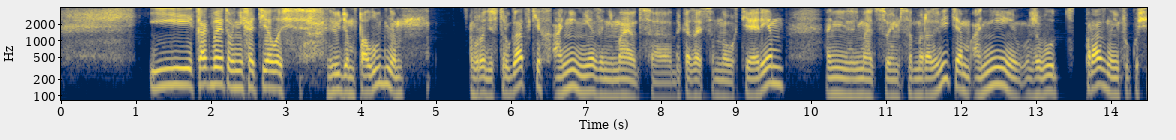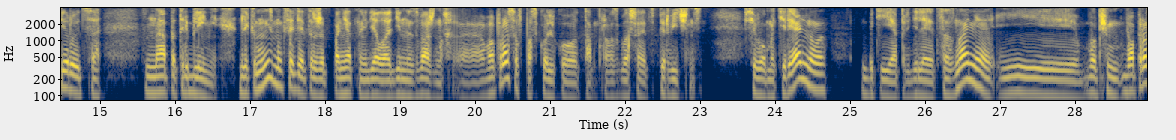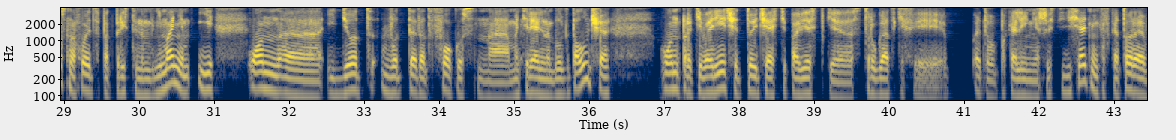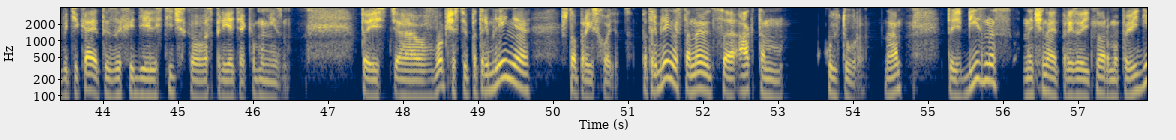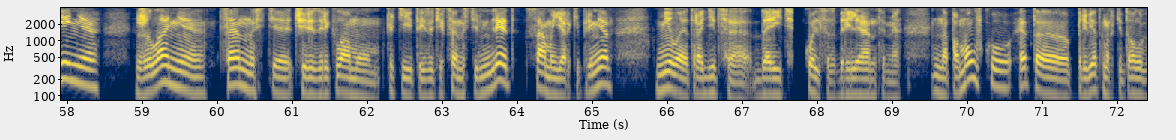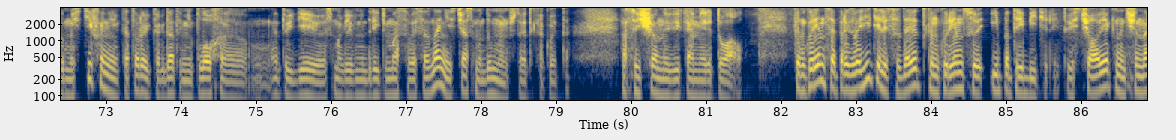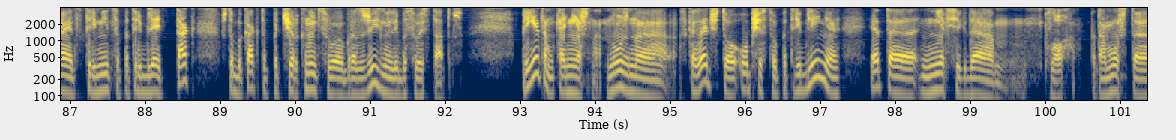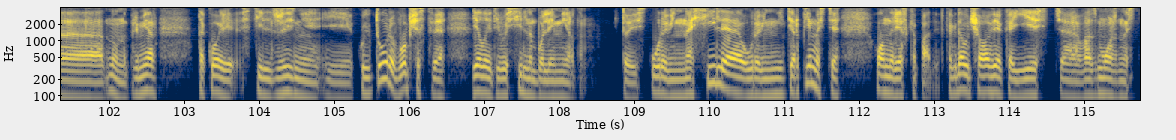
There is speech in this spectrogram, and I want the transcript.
И как бы этого не хотелось людям полудня, вроде Стругацких, они не занимаются доказательством новых теорем, они не занимаются своим саморазвитием, они живут праздно и фокусируются на потреблении. Для коммунизма, кстати, это же, понятное дело, один из важных э, вопросов, поскольку там провозглашается первичность всего материального, бытие определяет сознание, и, в общем, вопрос находится под пристальным вниманием, и он э, идет, вот этот фокус на материальное благополучие, он противоречит той части повестки Стругацких и этого поколения шестидесятников, которое вытекает из их идеалистического восприятия коммунизма. То есть э, в обществе потребления что происходит? Потребление становится актом культуры. Да? То есть бизнес начинает производить нормы поведения, желания, ценности, через рекламу какие-то из этих ценностей внедряет. Самый яркий пример – милая традиция дарить кольца с бриллиантами на помолвку. Это привет маркетологам из Тифани, которые когда-то неплохо эту идею смогли внедрить в массовое сознание, и сейчас мы думаем, что это какой-то освященный веками ритуал. Конкуренция производителей создает конкуренцию и потребителей. То есть человек начинает стремиться потреблять так, чтобы как-то подчеркнуть свой образ жизни либо свой статус. При этом, конечно, нужно сказать, что общество потребления – это не всегда плохо. Потому что, ну, например, такой стиль жизни и культуры в обществе делает его сильно более мирным. То есть уровень насилия, уровень нетерпимости, он резко падает. Когда у человека есть э, возможность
